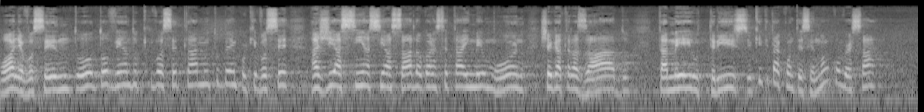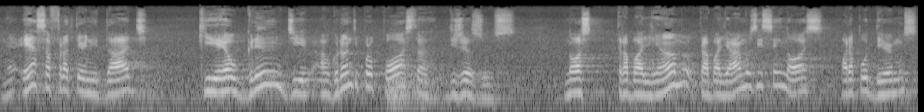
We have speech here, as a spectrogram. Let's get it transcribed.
Olha, você não tô, tô vendo que você está muito bem, porque você agia assim, assim, assado, agora você está aí meio morno, chega atrasado, está meio triste. O que está acontecendo? Vamos conversar. Né? Essa fraternidade que é o grande, a grande proposta de Jesus. Nós trabalhamos, trabalharmos isso em nós para podermos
